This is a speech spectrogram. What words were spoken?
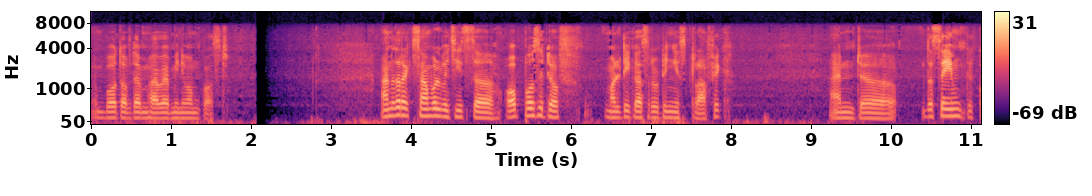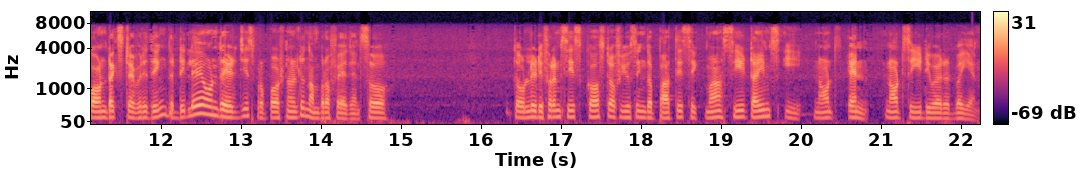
Both of them have a minimum cost. Another example which is the opposite of multicast routing is traffic. And uh, the same context everything. The delay on the edge is proportional to number of agents. So the only difference is cost of using the path is sigma c times e, not n, not c divided by n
